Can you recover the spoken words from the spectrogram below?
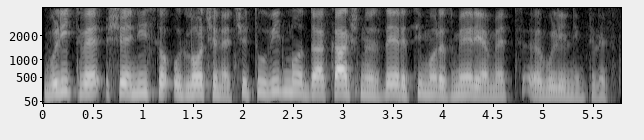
volitve še niso odločene. Če tu vidimo, da kakšno je zdaj recimo razmerje med uh, volilnim telesom.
